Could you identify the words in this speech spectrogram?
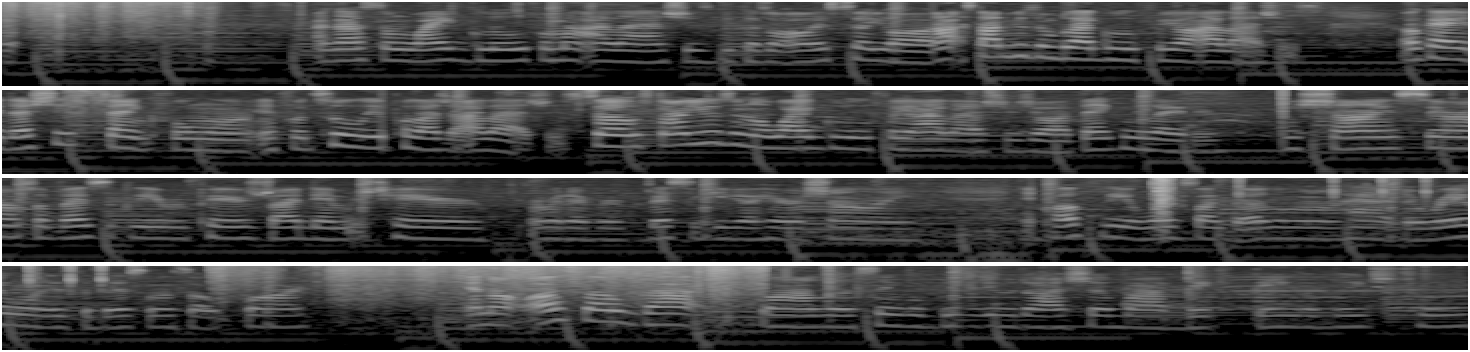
out. I got some white glue for my eyelashes because I always tell y'all stop using black glue for your eyelashes. Okay, that shit stank for one, and for two, it pull out your eyelashes. So start using the white glue for your eyelashes, y'all. Thank me later. Shine serum, so basically it repairs dry damaged hair or whatever. Basically give your hair a shine. And hopefully it works like the other one I had. The red one is the best one so far. And I also got my little single bleach, though I should buy a big thing of bleach too.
